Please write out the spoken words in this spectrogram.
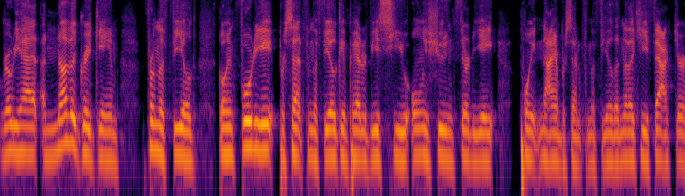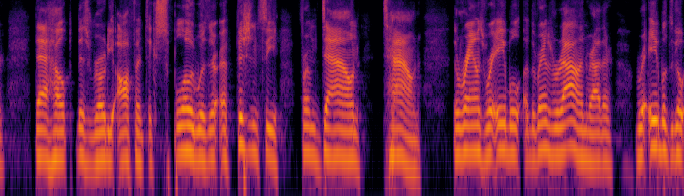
Rhody had another great game from the field, going 48% from the field compared to VCU, only shooting 38.9% from the field. Another key factor that helped this Rhody offense explode was their efficiency from downtown. The Rams were able, uh, the Rams Rhode Island rather, were able to go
